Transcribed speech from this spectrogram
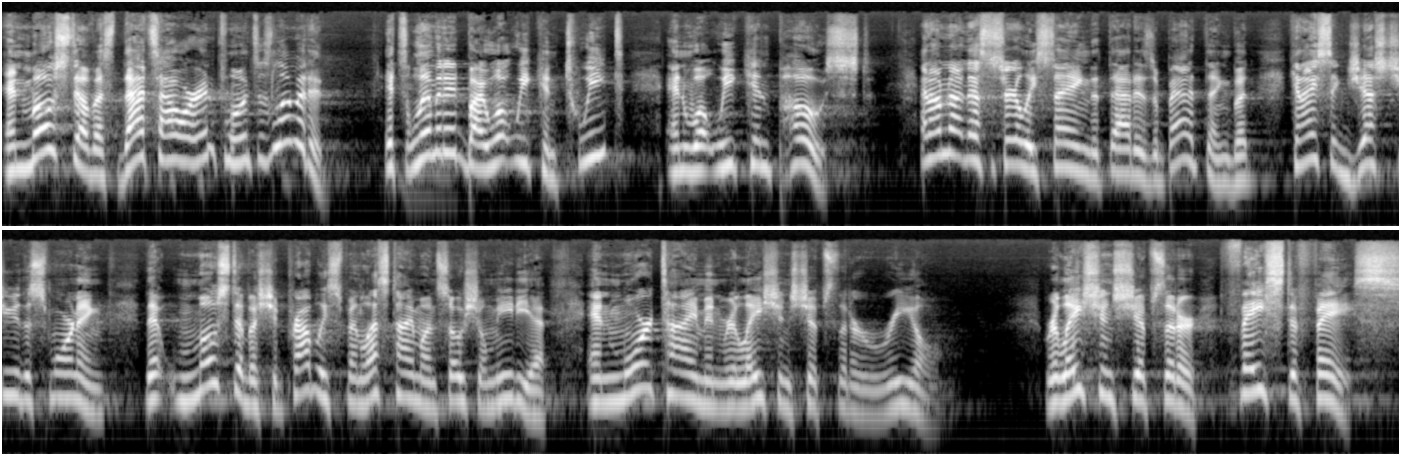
And most of us, that's how our influence is limited. It's limited by what we can tweet and what we can post. And I'm not necessarily saying that that is a bad thing, but can I suggest to you this morning that most of us should probably spend less time on social media and more time in relationships that are real, relationships that are face to face.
